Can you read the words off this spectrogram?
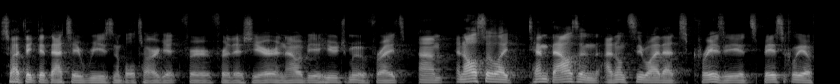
so I think that that's a reasonable target for for this year, and that would be a huge move, right? Um, and also like 10,000, I don't see why that's crazy. It's basically a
